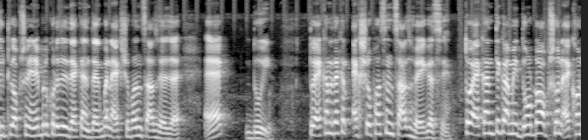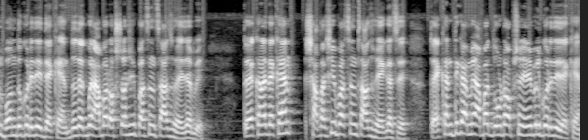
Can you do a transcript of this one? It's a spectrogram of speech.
দুটি অপশন এনেবল করে যদি দেখেন, দেখবেন একশো পার্সেন্ট চার্জ হয়ে যায়। এক, দুই। তো এখানে দেখেন একশো পার্সেন্ট চার্জ হয়ে গেছে। তো এখান থেকে আমি দুটো অপশন এখন বন্ধ করে দিয়ে দেখেন, তো দেখবেন আবার অষ্টআশি পার্সেন্ট চার্জ হয়ে যাবে। তো এখানে দেখেন সাতাশি পার্সেন্ট চার্জ হয়ে গেছে। তো এখান থেকে আমি আবার দুটো অপশন এনেবল করে দিয়ে দেখেন।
